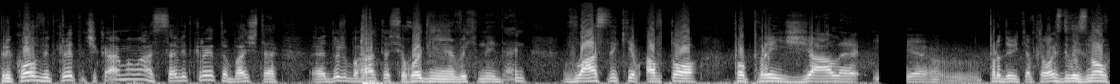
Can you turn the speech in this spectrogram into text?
Прикол відкрито. Чекаємо вас. Все відкрито. Бачите, е, дуже багато сьогодні вихідний день власників авто поприїжджали і е, продають авто. Ось дивись, знов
